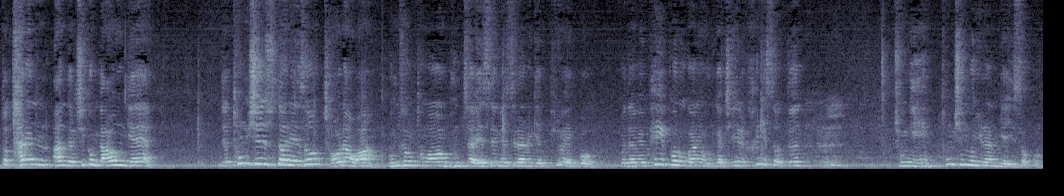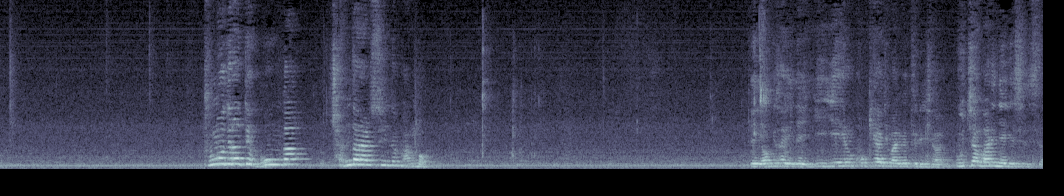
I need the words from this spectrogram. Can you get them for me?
또 다른 안들 지금 나온 게 이제 통신 수단에서 전화와 음성 통화와 문자, SMS라는 게 필요했고 그 다음에 페이퍼로 가는 우리가 제일 흔히 썼던 종이 통신문이라는 게 있었고 부모들한테 뭔가 전달할 수 있는 방법. 예, 여기서 이제 이, 이 얘기는 곡해하지 말고 들으셔 웃자고 하는 얘기일 수 있어.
